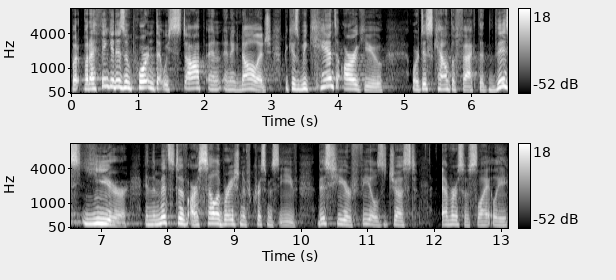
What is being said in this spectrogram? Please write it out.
but, but I think it is important that we stop and, and acknowledge because we can't argue or discount the fact that this year, in the midst of our celebration of Christmas Eve, this year feels just ever so slightly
